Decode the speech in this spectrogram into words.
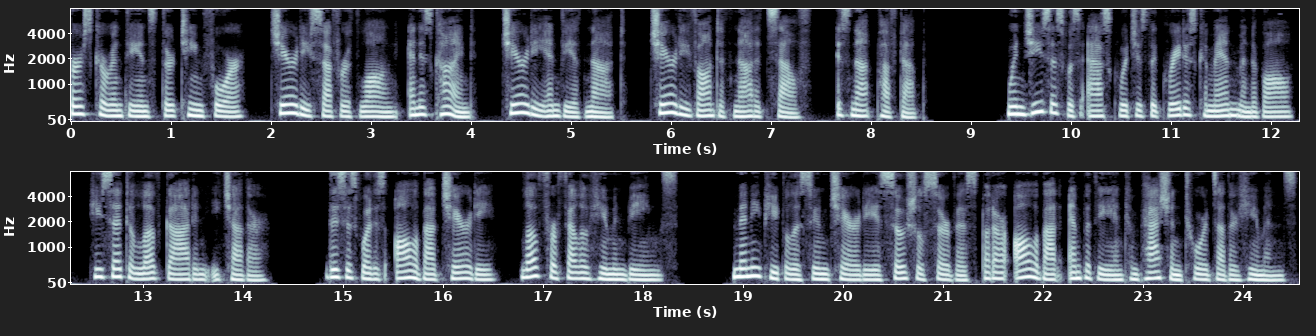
1 Corinthians 13:4 Charity suffereth long, and is kind, charity envieth not, charity vaunteth not itself, is not puffed up. When Jesus was asked which is the greatest commandment of all, he said to love God and each other. This is what is all about charity love for fellow human beings. Many people assume charity is social service but are all about empathy and compassion towards other humans.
